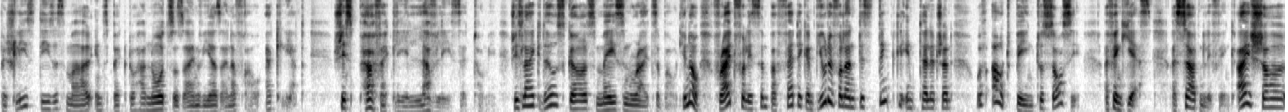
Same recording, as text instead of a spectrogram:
beschließt, dieses Mal Inspektor Hanot zu sein, wie er seiner Frau erklärt. She's perfectly lovely, said Tommy. She's like those girls Mason writes about. You know, frightfully sympathetic and beautiful and distinctly intelligent without being too saucy. I think, yes, I certainly think I shall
